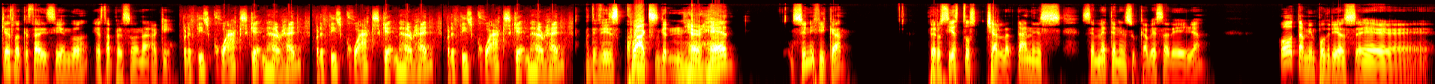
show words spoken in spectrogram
qué es lo que está diciendo esta persona aquí. But if these quacks get in her head, but if these quacks get in her head, but if these quacks get in her head, But if these quacks get in her head, significa, pero si estos charlatanes se meten en su cabeza de ella, o también podrías eh,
